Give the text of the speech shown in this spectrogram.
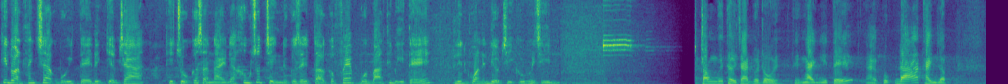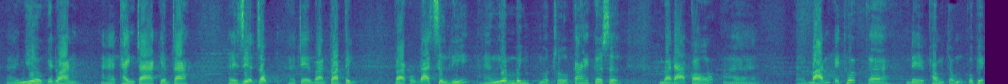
Khi đoàn thanh tra của Bộ Y tế đến kiểm tra, thì chủ cơ sở này đã không xuất trình được các giấy tờ cấp phép buôn bán thiết bị y tế liên quan đến điều trị COVID-19. Trong cái thời gian vừa rồi thì ngành y tế à, cũng đã thành lập à, nhiều cái đoàn à, thanh tra kiểm tra diện rộng trên bàn toàn tỉnh và cũng đã xử lý nghiêm minh một số các cơ sở mà đã có bán cái thuốc ờ, để phòng chống Covid.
